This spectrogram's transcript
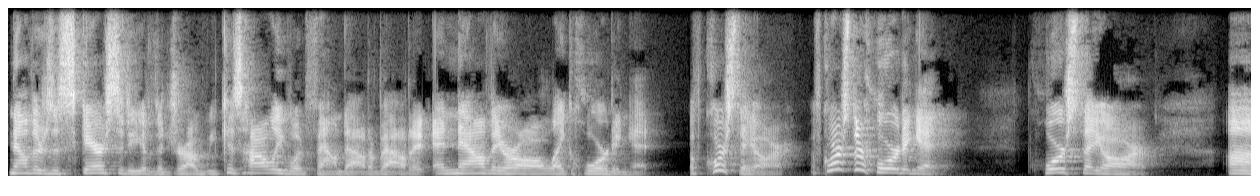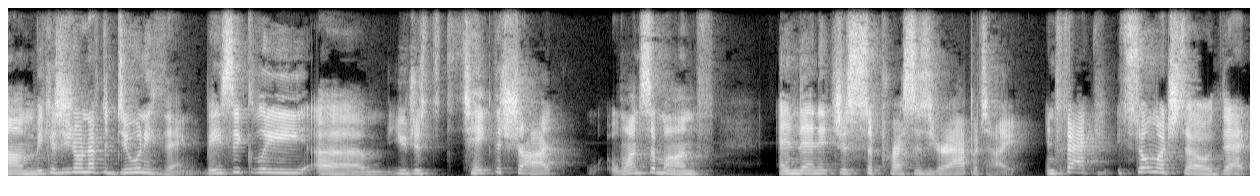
now there's a scarcity of the drug because Hollywood found out about it and now they're all like hoarding it. Of course they are. Of course they're hoarding it. Of course they are. Um, because you don't have to do anything. Basically, um, you just take the shot once a month and then it just suppresses your appetite. In fact, so much so that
